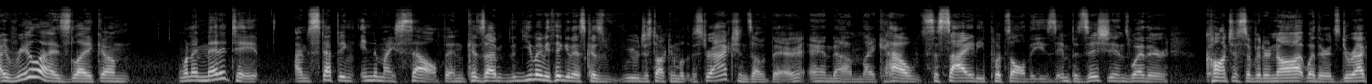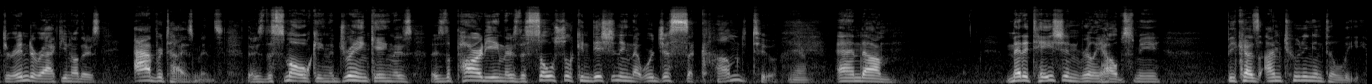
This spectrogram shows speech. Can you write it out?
I realized like um, when I meditate, I'm stepping into myself, and because I'm, you made me think of this because we were just talking about the distractions out there, and um, like how society puts all these impositions, whether conscious of it or not, whether it's direct or indirect. You know, there's advertisements, there's the smoking, the drinking, there's there's the partying, there's the social conditioning that we're just succumbed to, yeah. and um, meditation really helps me because I'm tuning into Lee,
